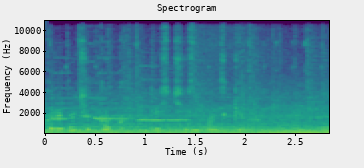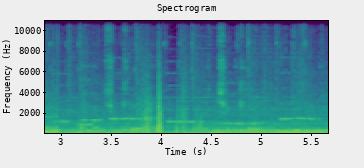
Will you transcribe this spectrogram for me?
Городочек как тысячи испанских. Улочки, парчики.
